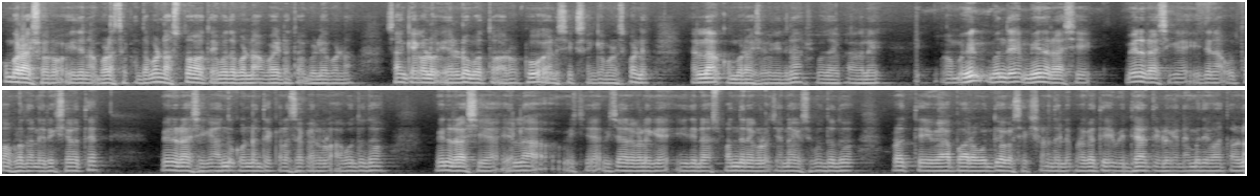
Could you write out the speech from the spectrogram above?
ಕುಂಭರಾಶಿಯವರು ಈ ದಿನ ಬಳಸ್ತಕ್ಕಂಥ ಬಣ್ಣ ಅಥವಾ ಎಮ್ಮದ ಬಣ್ಣ, ವೈಟ್ ಅಥವಾ ಬಿಳಿ ಬಣ್ಣ. ಸಂಖ್ಯೆಗಳು ಎರಡು ಮತ್ತು ಆರು, ಟೂ ಆ್ಯಂಡ್ ಸಿಕ್ಸ್ ಸಂಖ್ಯೆ ಬಳಸ್ಕೊಳ್ಳಿ. ಎಲ್ಲ ಕುಂಭರಾಶಿಯವರಿಗೆ ಈ ದಿನ ಶುಭದಾಯಕ ಆಗಲಿ ಮೀನ್ ಮುಂದೆ ಮೀನರಾಶಿ, ಮೀನರಾಶಿಗೆ ಈ ದಿನ ಉತ್ತಮ ಫಲದ ನಿರೀಕ್ಷೆ ಇರುತ್ತೆ. ಮೀನರಾಶಿಗೆ ಅಂದುಕೊಂಡಂತೆ ಕೆಲಸ ಕಾರ್ಯಗಳು ಆಗುವಂಥದ್ದು. ಮೀನರಾಶಿಯ ಎಲ್ಲ ವಿಚ ವಿಚಾರಗಳಿಗೆ ಈ ದಿನ ಸ್ಪಂದನೆಗಳು ಚೆನ್ನಾಗಿ ಸಿಗುವಂಥದ್ದು. ವೃತ್ತಿ, ವ್ಯಾಪಾರ, ಉದ್ಯೋಗ, ಶಿಕ್ಷಣದಲ್ಲಿ ಪ್ರಗತಿ, ವಿದ್ಯಾರ್ಥಿಗಳಿಗೆ ನೆಮ್ಮದಿ ವಾತಾವರಣ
